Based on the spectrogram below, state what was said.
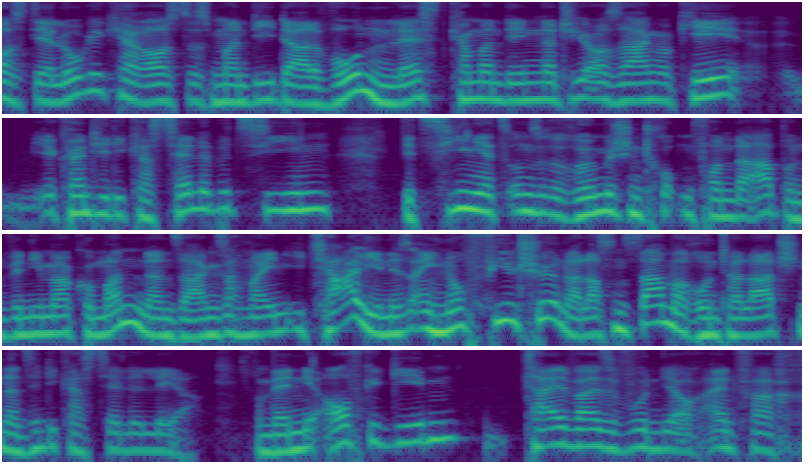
aus der Logik heraus, dass man die da wohnen lässt, kann man denen natürlich auch sagen, okay, ihr könnt hier die Kastelle beziehen, wir ziehen jetzt unsere römischen Truppen von da ab. Und wenn die Markomannen dann sagen, sag mal, in Italien ist eigentlich noch viel schöner, lass uns da mal runterlatschen, dann sind die Kastelle leer. Und werden die aufgegeben, teilweise wurden die auch einfach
